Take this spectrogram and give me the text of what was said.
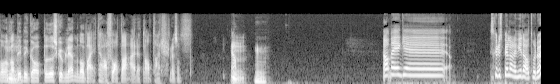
Nå kan de bygge opp det skumle igjen, men nå veit jeg i hvert fall at det er et eller annet her, liksom. Ja. Mm. Ja, nei, jeg eh, Skal du spille det videre, tror du?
